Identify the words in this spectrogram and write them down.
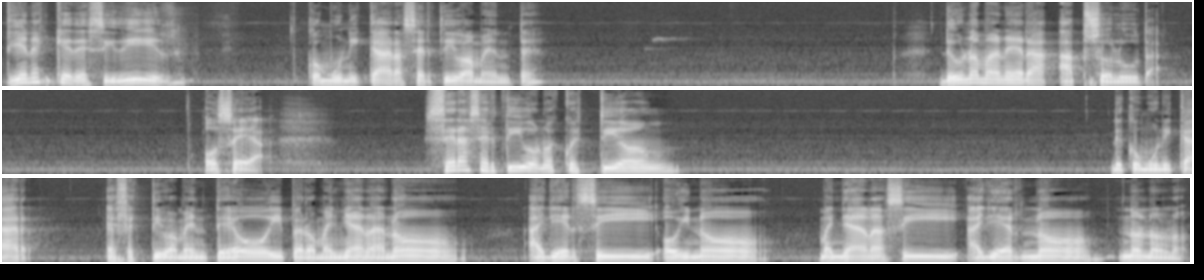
Tienes que decidir comunicar asertivamente de una manera absoluta. O sea, ser asertivo no es cuestión de comunicar efectivamente hoy, pero mañana no, ayer sí, hoy no mañana sí, ayer no. No, no, no.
